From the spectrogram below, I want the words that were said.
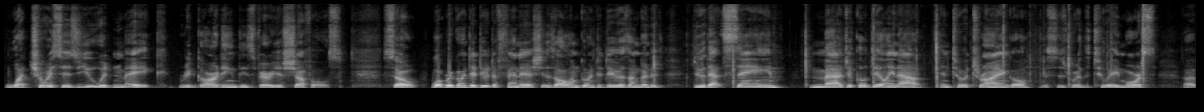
what choices you would make regarding these various shuffles. So what we're going to do to finish is all I'm going to do is I'm going to do that same magical dealing out into a triangle. This is where the Thue-Morse uh,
